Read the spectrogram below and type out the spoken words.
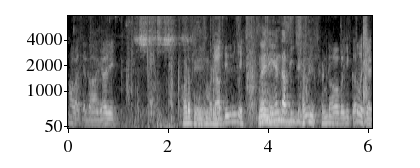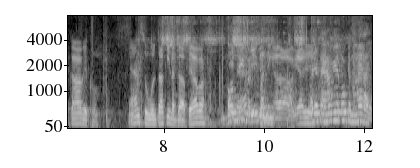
ਖਾਵਾ ਚੱਡਾ ਆ ਗਿਆ ਜੀ। ਫੜ ਪੂਛ ਮੜੀ। ਡਰਦੀ ਵੀ ਨਹੀਂ ਜੇ? ਨਹੀਂ ਨਹੀਂ ਇਹ ਡਰਦੀ ਠੰਡੀ ਠੰਡੀ। ਲਓ ਭਾਜੀ ਕਰੋ ਚੈੱਕ ਆ ਵੇਖੋ। ਐਨ ਸੂਲ ਤੱਕ ਹੀ ਲੱਗਾ ਪਿਆ ਵਾ। ਬੰਦੀ ਬੜੀ ਬੰਦੀਆਂ ਵਾਲਾ ਆ ਗਿਆ ਜੀ। ਅਜੇ ਟਾਈਮ ਵੇਖ ਲੋ ਕਿੰਨਾ ਆਇਆ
